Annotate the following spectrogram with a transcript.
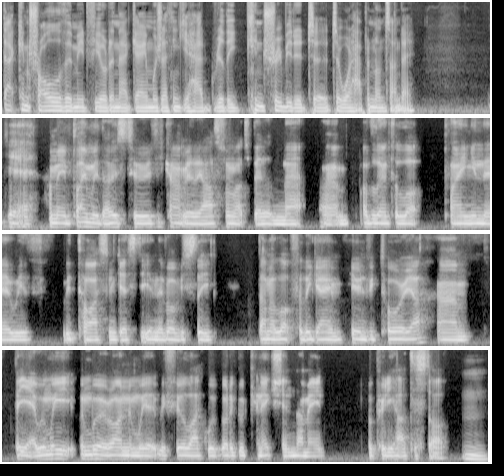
that control of the midfield in that game, which I think you had, really contributed to to what happened on Sunday? Yeah, I mean, playing with those two, you can't really ask for much better than that. Um, I've learned a lot playing in there with with Tyson Guesty, and they've obviously done a lot for the game here in Victoria. Um, but yeah, when we when we're on and we we feel like we've got a good connection, I mean, were pretty hard to stop. Mm,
